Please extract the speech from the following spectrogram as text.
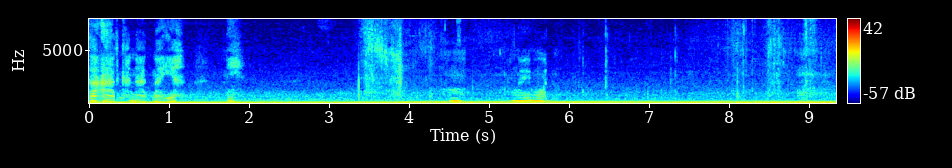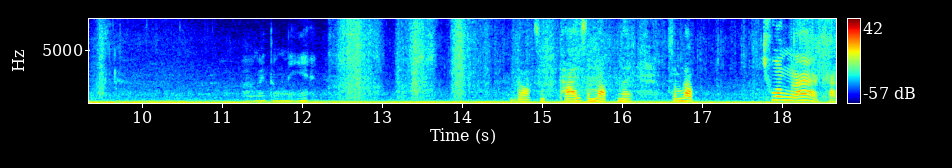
สะอาดขนาดไหนอะนี่ไม่หมด วางไว้ตรงนี้ ดอกสุดท้ายสำหรับในสำหรับช่วงแรกค่ะ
